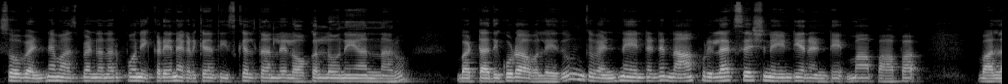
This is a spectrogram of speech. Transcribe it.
సో వెంటనే మా హస్బెండ్ అన్నారు పోనీ ఎక్కడైనా ఎక్కడికైనా తీసుకెళ్తానులే లోకల్లోనే అన్నారు. బట్ అది కూడా అవ్వలేదు. ఇంకా వెంటనే ఏంటంటే నాకు రిలాక్సేషన్ ఏంటి అని అంటే మా పాప వాళ్ళ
